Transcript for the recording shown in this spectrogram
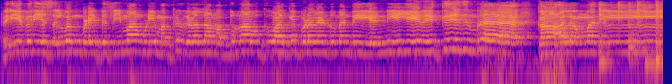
பெரிய பெரிய செல்வம் படைத்த சீமான்குடிய மக்கள்கள் எல்லாம் அப்துல்லாவுக்கு வாழ்க்கைப்பட வேண்டும் என்று எண்ணி இருக்குகின்ற காலம் அதில்.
